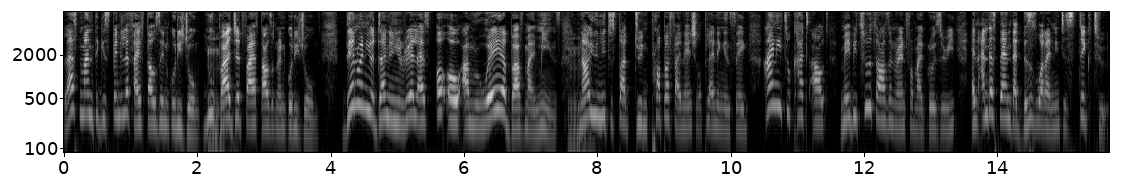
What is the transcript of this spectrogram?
last month you spent 5,000 kodi jong. You hmm. budget 5,000 rand jong. Then when you're done and you realize, oh, oh, I'm way above my means. Hmm. Now you need to start doing proper financial planning and saying, I need to cut out maybe 2,000 rand from my grocery grocery and understand that this is what I need to stick to.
